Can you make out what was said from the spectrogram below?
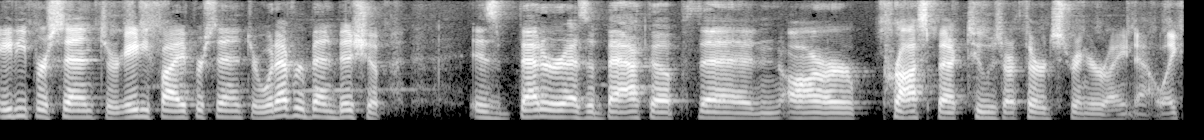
80% or 85% or whatever Ben Bishop is better as a backup than our prospect who's our third stringer right now. Like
